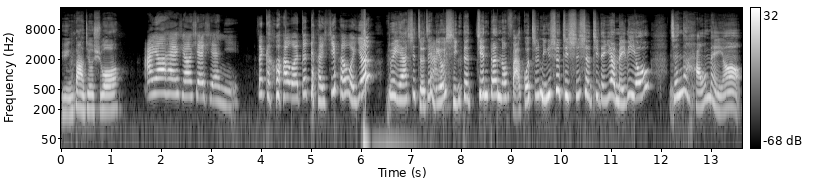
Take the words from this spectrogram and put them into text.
云豹就说：“哎呀，黑熊，谢谢你，这个画我的很适合我哟。”对呀，是走在流行的尖端哦，法国知名设计师设计的一样美丽哦，真的好美哦。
